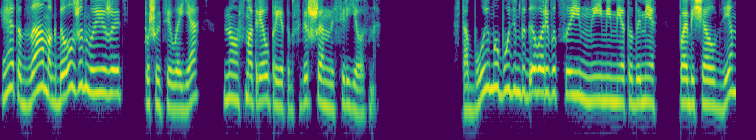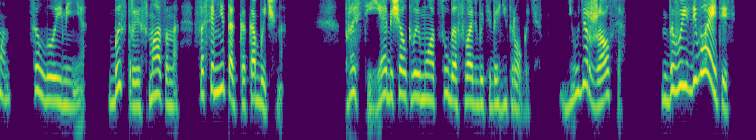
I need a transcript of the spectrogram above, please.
Этот замок должен выжить пошутила я, но смотрел при этом совершенно серьезно. «С тобой мы будем договариваться иными методами», — пообещал демон, целуя меня. Быстро и смазано, совсем не так, как обычно. «Прости, я обещал твоему отцу до свадьбы тебя не трогать. Не удержался». «Да вы издеваетесь!»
